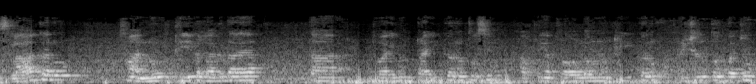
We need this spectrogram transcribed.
ਸਲਾਹ ਕਰੋ, ਤੁਹਾਨੂੰ ਠੀਕ ਲੱਗਦਾ ਆ, ਤਾਂ ਦਵਾਈ ਨੂੰ ਟਰਾਈ ਕਰੋ ਤੁਸੀਂ, ਆਪਣੀਆਂ ਪ੍ਰੋਬਲਮ ਨੂੰ ਠੀਕ ਕਰੋ ਆਪਰੇਸ਼ਨ ਤੋਂ ਬਚੋ।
